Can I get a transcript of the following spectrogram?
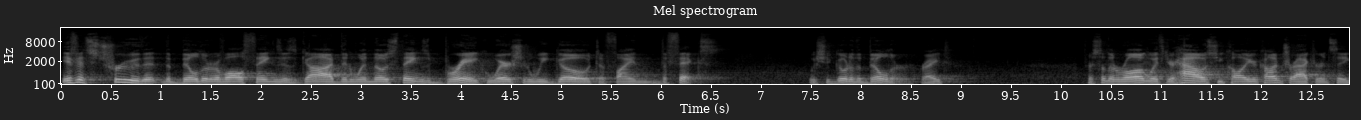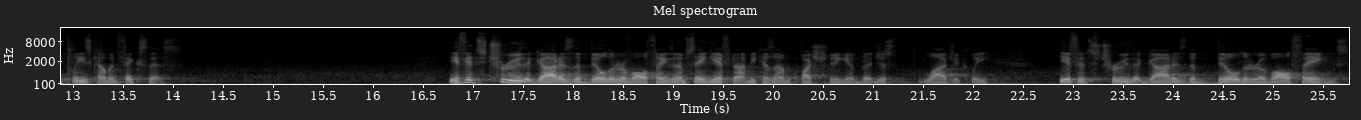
If it's true that the builder of all things is God, then when those things break, where should we go to find the fix? We should go to the builder, right? If there's something wrong with your house, you call your contractor and say, please come and fix this. If it's true that God is the builder of all things, and I'm saying if not because I'm questioning it, but just logically, if it's true that God is the builder of all things,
